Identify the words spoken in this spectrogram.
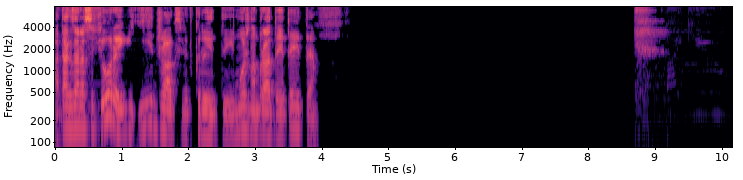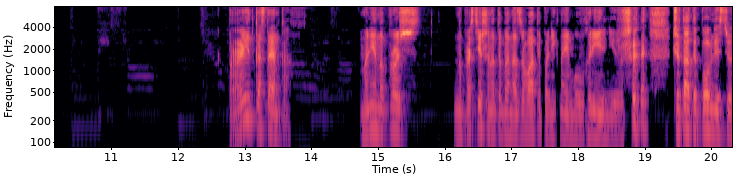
А так зараз і Фіора, і, і Джакс відкритий, і можна брати і те, і те. Привіт, Костенко. Мені напрощ... ну, простіше на тебе називати по нікнейму в грі, ніж читати повністю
